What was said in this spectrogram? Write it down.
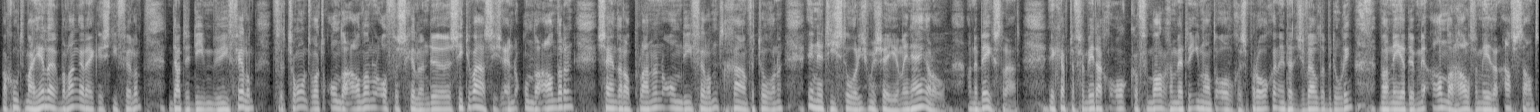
Maar goed, maar heel erg belangrijk is die film... dat die, die film vertoond wordt onder andere op verschillende situaties. En onder andere zijn er al plannen om die film te gaan vertonen... in het Historisch Museum in Hengelo, aan de Beekstraat. Ik heb er vanmiddag ook vanmorgen met iemand over gesproken... en dat is wel de bedoeling, wanneer de anderhalve meter afstand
